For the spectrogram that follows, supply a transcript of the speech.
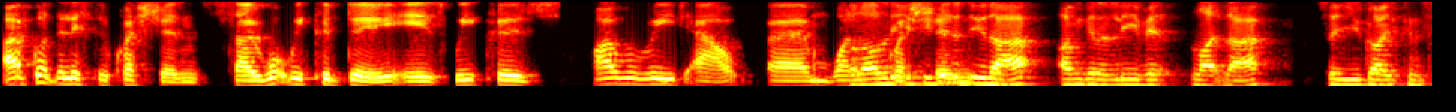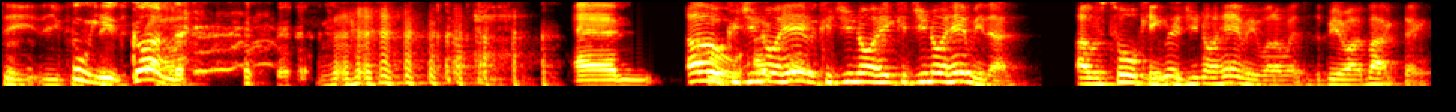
I've got the list of questions. So what we could do is we could. I will read out um one Well, of I'll, the if questions. you're going to do that, I'm going to leave it like that, so you guys can see. You can Oh, see you've gone. um. Oh, Cool, could you not okay. hear me? Could you not hear? Could you not hear me then? I was talking. Could you not hear me when I went to the "Be Right Back" thing?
